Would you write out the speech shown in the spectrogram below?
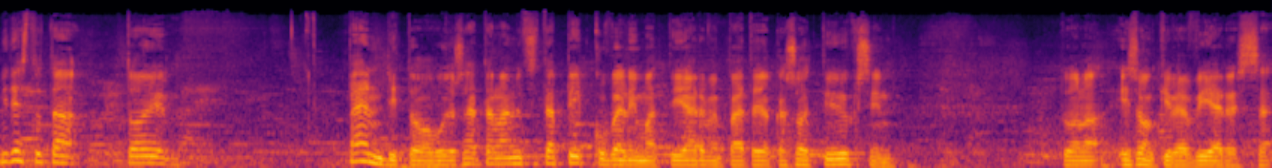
Mites tota toi bänditouhu, jos ajatellaan nyt sitä pikkuveli Matti Järvenpäätä, joka soitti yksin tuolla ison kiven vieressä,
